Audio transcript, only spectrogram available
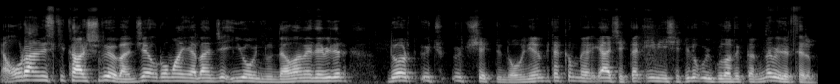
Ya oran riski karşılıyor bence. Romanya bence iyi oyununu devam edebilir. 4-3-3 şeklinde oynayan bir takım ve gerçekten en iyi şekilde uyguladıklarını da belirtelim.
